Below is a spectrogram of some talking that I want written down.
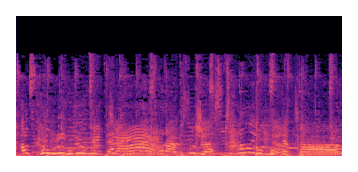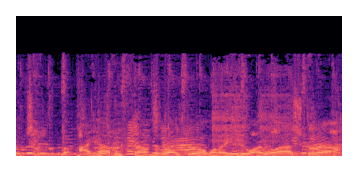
A total doomy That's what I was just telling you. Look, I haven't found the right girl. When I do, I will ask her out.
